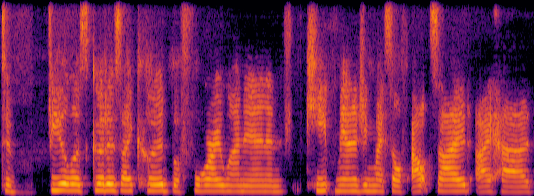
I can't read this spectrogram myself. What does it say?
to feel as good as I could before I went in and keep managing myself outside. I had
